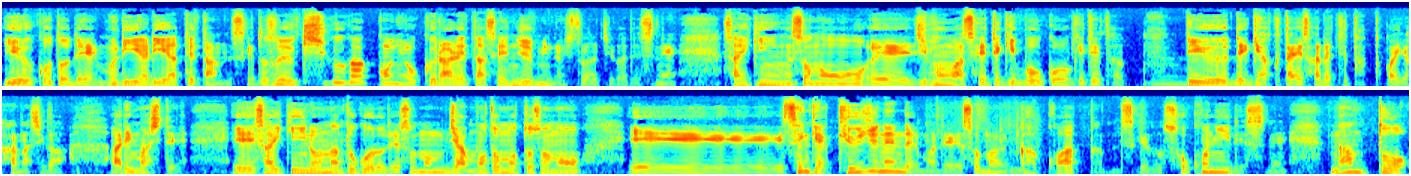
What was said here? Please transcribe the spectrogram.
いうことで無理やりやってたんですけどそういう寄宿学校に送られた先住民の人たちがですね最近その、えー、自分は性的暴行を受けてたっていうで虐待されてたとかいう話がありまして、えー、最近いろんなところでそのじゃあもともとその、えー、1990年代までその学校あったんですけどそこにですねなんと、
